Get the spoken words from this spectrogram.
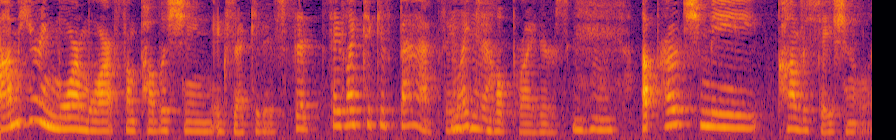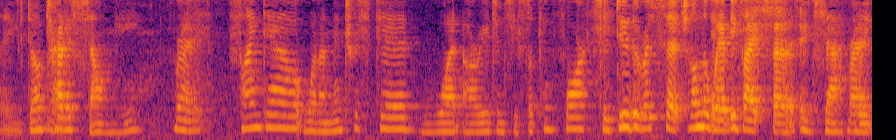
I'm hearing more and more from publishing executives that they like to give back. They like to mm-hmm. help writers. Mm-hmm. Approach me conversationally. Don't try to sell me. Right. Find out what I'm interested, what our agency's looking for. So do the research on the website Ex- first. Exactly. Right.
